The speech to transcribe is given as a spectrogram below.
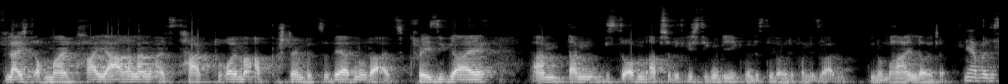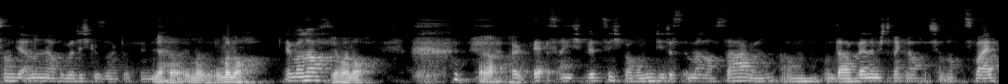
vielleicht auch mal ein paar Jahre lang als Tagträumer abgestempelt zu werden oder als Crazy Guy, ähm, dann bist du auf einem absolut richtigen Weg, wenn das die Leute von dir sagen, die normalen Leute. Ja, weil das haben die anderen ja auch über dich gesagt, auf jeden Ja, Fall. immer, immer noch, Immer noch. immer noch. Ja. Ist eigentlich witzig, warum die das immer noch sagen. Ähm, Und da wäre nämlich direkt noch, ich habe noch zwei,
